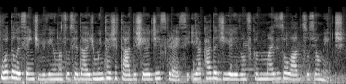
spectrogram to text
O adolescente vive em uma sociedade muito agitada e cheia de estresse, e a cada dia eles vão ficando mais isolados socialmente.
